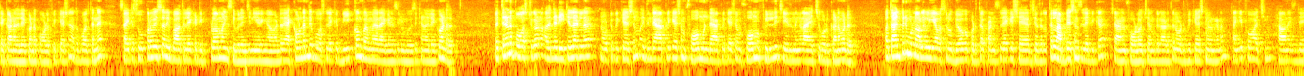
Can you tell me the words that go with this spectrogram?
tech ആണ് അതിലേക്കുള്ള ക്വാളിഫിക്കേഷൻ അതുപോലെ തന്നെ സൈറ്റ് സൂപ്പർവൈസർ വിഭാഗത്തിലേക്ക് ഡിപ്ലോമ ഇൻ സിവിൽ എഞ്ചിനീയറിംഗ് ആവേണ്ടത് അക്കൗണ്ടന്റ് പോസ്റ്റിലേക്ക് ബി കോം ഫെമയർ ഏകൻസി യൂണിവേഴ്സിറ്റി ആണ് അതിലേക്ക് വേണ്ടത്. അപ്പോൾ ഇത്രയാണ് പോസ്റ്റുകൾ. അതിന്റെ ഡീറ്റെയിൽ ആയിട്ടുള്ള നോട്ടിഫിക്കേഷനും ഇതിന്റെ ആപ്ലിക്കേഷൻ ഫോം ഉണ്ട്. ആപ്ലിക്കേഷൻ ഫോം ഫില്ല് ചെയ്ത് നിങ്ങൾ അയച്ചു കൊടുക്കുകയാണ് വേണ്ടത്. അപ്പോൾ താല്പര്യമുള്ള ആളുകൾ ഈ അവസരം ഉപയോഗപ്പെടുത്തുക ഫ്രണ്ട്സിലേക്ക് ഷെയർ ചെയ്ത് ഇത്തരം അപ്ഡേഷൻസ് ലഭിക്കുക. ചാനൽ ഫോളോ ചെയ്യുക നമുക്ക് അടുത്ത നോട്ടിഫിക്കേഷൻ വേണം. Thank you for watching have nice day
